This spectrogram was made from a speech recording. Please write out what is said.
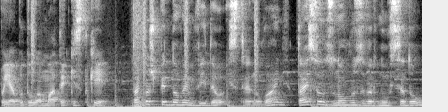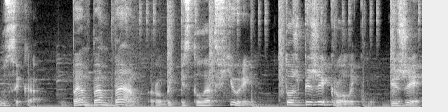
бо я буду ламати кістки. Також під новим відео із тренувань Тайсон знову звернувся до Усика. Бем-бем-бем, робить пістолет Ф'юрі. Тож біжи, кролику, біжи.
